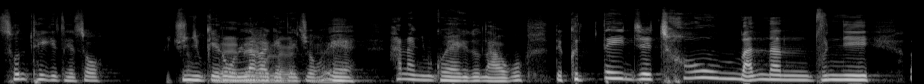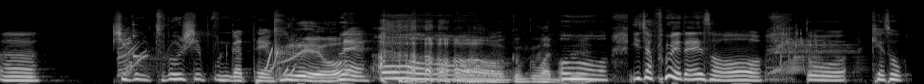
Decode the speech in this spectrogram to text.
선택이 돼서 주님께로 네, 네, 올라가게 올라가죠. 되죠. 네. 예. 하나님 고향에도 나오고. 근데 그때 이제 처음 만난 분이 어, 지금 들어오실 분 같아요. 그래요? 네. 어, 궁금한데. 어머, 이 작품에 대해서 또 계속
